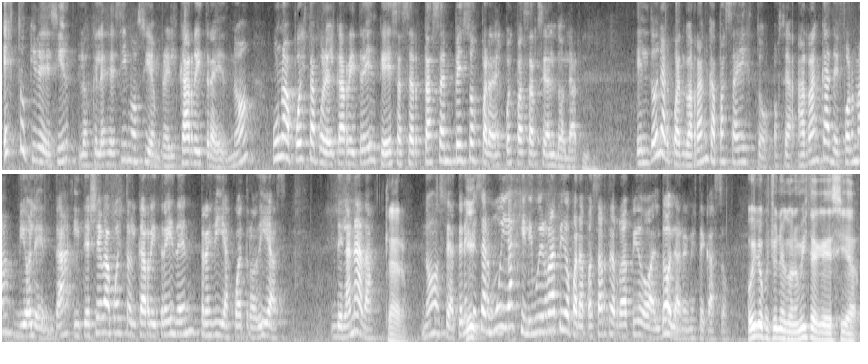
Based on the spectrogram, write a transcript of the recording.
Esto quiere decir, los que les decimos siempre, el carry trade, ¿no? Uno apuesta por el carry trade, que es hacer tasa en pesos para después pasarse al dólar. El dólar cuando arranca pasa esto, o sea, arranca de forma violenta y te lleva puesto el carry trade en tres días, cuatro días, de la nada. Claro. ¿No? O sea, tenés Eh, que ser muy ágil y muy rápido para pasarte rápido al dólar en este caso. Hoy lo escuché un economista que decía,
